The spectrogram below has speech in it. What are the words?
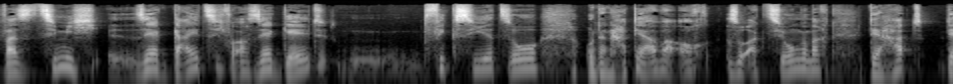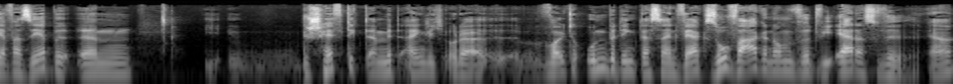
war ziemlich äh, sehr geizig, war auch sehr Geld äh, fixiert so. Und dann hat er aber auch so Aktionen gemacht. Der hat, der war sehr ähm, beschäftigt damit eigentlich oder äh, wollte unbedingt, dass sein Werk so wahrgenommen wird, wie er das will. Ja,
